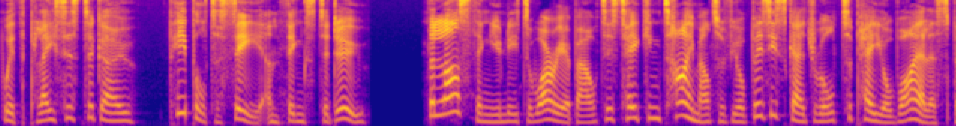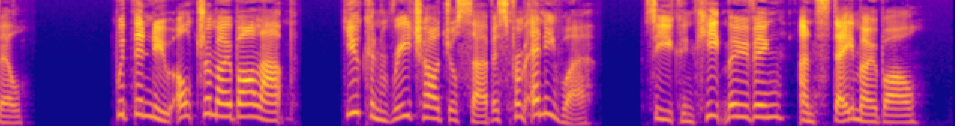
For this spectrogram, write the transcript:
With places to go, people to see, and things to do, the last thing you need to worry about is taking time out of your busy schedule to pay your wireless bill. With the new Ultra Mobile app, you can recharge your service from anywhere, so you can keep moving and stay mobile.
